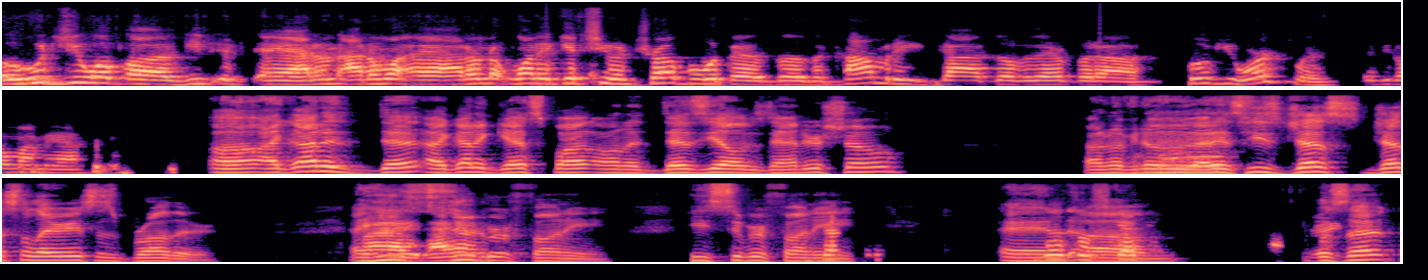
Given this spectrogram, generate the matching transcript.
who'd you up? Uh, you, I don't, I don't want, I don't want to get you in trouble with the, the, the comedy gods over there. But uh, who have you worked with, if you don't mind me asking? Uh, I got a de- I got a guest spot on a Desi Alexander show. I don't know if you know who that is. He's just just hilarious's brother, and he's Right, I super funny. He's super funny, and does those sketch- um, what's that?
